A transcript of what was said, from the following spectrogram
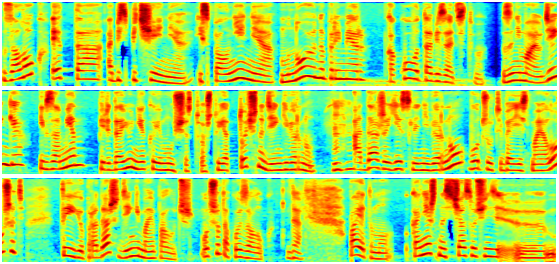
залог – это обеспечение исполнения мною, например, какого-то обязательства. Занимаю деньги и взамен передаю некое имущество, что я точно деньги верну. А даже если не верну, вот же у тебя есть моя лошадь, ты ее продашь и деньги мои получишь. Вот что такое залог. Да. Поэтому, конечно, сейчас очень э,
